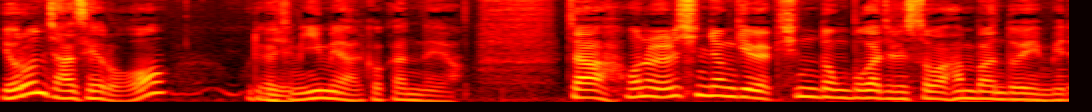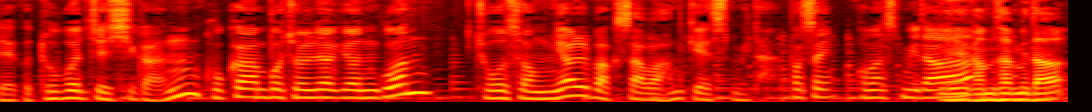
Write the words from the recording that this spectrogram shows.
이런 자세로 우리가 예. 좀 임해야 할 것 같네요. 자, 오늘 신년기획 신동부가 질서와 한반도의 미래 그 두 번째 시간 국가안보전략연구원 조성열 박사와 함께했습니다. 박사님 고맙습니다. 예, 감사합니다.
